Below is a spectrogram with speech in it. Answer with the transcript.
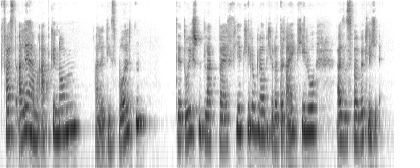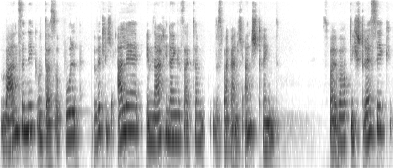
Fast alle haben abgenommen, alle, die es wollten. Der Durchschnitt lag bei vier Kilo, glaube ich, oder drei Kilo. Also es war wirklich wahnsinnig und das, obwohl wirklich alle im Nachhinein gesagt haben, das war gar nicht anstrengend. Es war überhaupt nicht stressig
